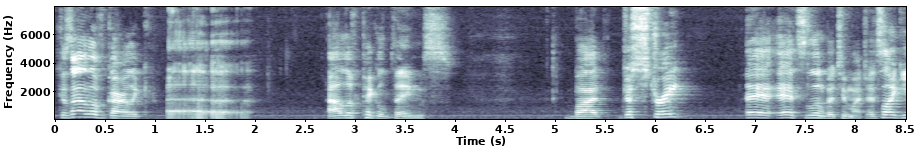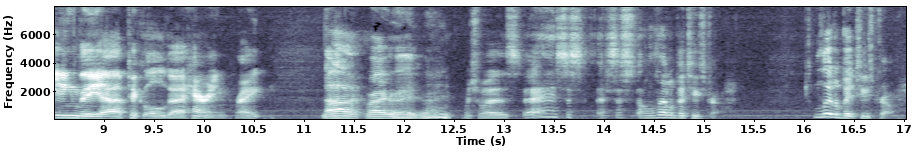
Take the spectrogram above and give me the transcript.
Because I love garlic. I love pickled things. But just straight, eh, it's a little bit too much. It's like eating the uh, pickled uh, herring, right? Uh, right, right, right. Which was, eh, it's just, it's just a little bit too strong. A little bit too strong.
